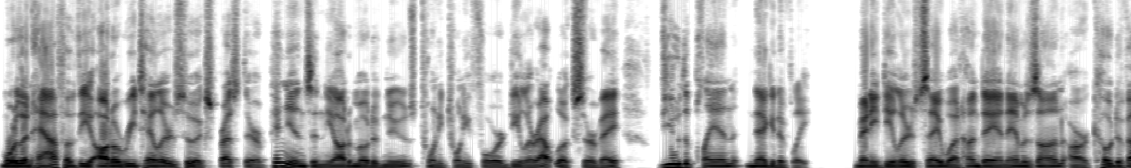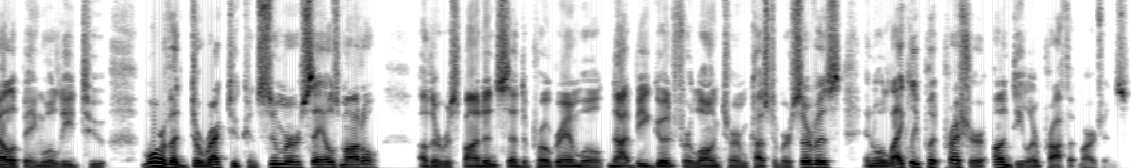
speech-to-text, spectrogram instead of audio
More than half of the auto retailers who expressed their opinions in the Automotive News 2024 Dealer Outlook survey view the plan negatively. Many dealers say what Hyundai and Amazon are co developing will lead to more of a direct to consumer sales model. Other respondents said the program will not be good for long term customer service and will likely put pressure on dealer profit margins.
